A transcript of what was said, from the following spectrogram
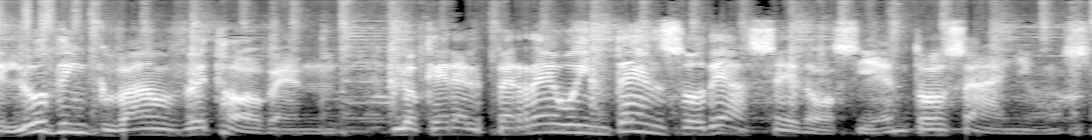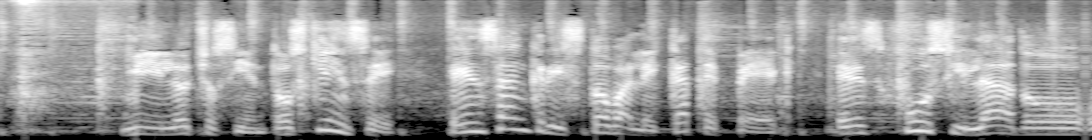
de Ludwig van Beethoven, lo que era el perreo intenso de hace 200 años. 1815, en San Cristóbal Ecatepec, es fusilado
